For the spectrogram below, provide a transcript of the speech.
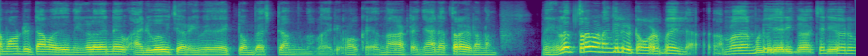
എമൗണ്ട് ഇട്ടാൽ മതി നിങ്ങൾ തന്നെ അനുഭവിച്ചറിയും ഇത് ഏറ്റവും ബെസ്റ്റാണെന്നുള്ള കാര്യം. ഓക്കെ എന്നാട്ടെ ഞാൻ എത്ര ഇടണം? നിങ്ങൾ എത്ര വേണമെങ്കിലും കിട്ടും കുഴപ്പമില്ല. നമ്മൾ നമ്മൾ വിചാരിക്കുക ചെറിയൊരു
